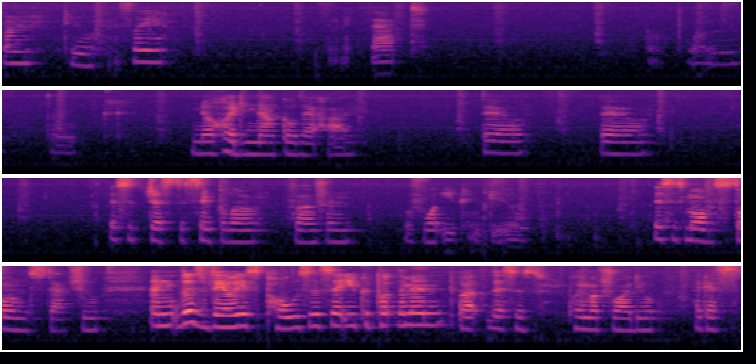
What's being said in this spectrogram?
one, two, three. Make that. Go up one, think. No, I did not go that high. There, there. This is just a simpler version of what you can do. This is more of a stone statue. And there's various poses that you could put them in, but this is much what I do. I guess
